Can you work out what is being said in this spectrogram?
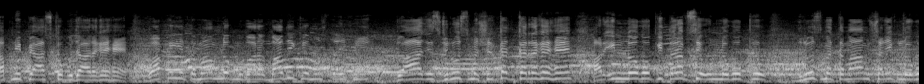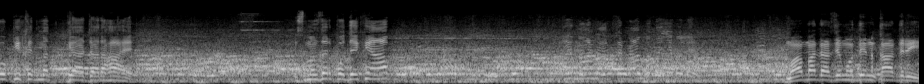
अपनी प्यास को बुझा रहे हैं। वाकई ये तमाम लोग मुबारकबादी के मुस्तक हैं जो आज इस जुलूस में शिरकत कर रहे हैं और इन लोगों की तरफ़ से उन लोगों को जुलूस में तमाम शरीक लोगों की खिदमत किया जा रहा है। इस मंजर को देखें आप। ये मान आपका नाम बताइए पहले। मोहम्मद अजीमुद्दीन कादरी।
